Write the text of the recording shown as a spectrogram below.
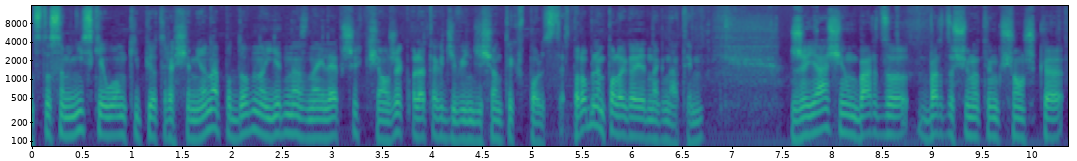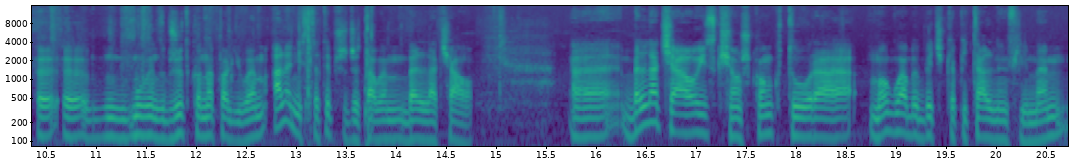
więc to są niskie łąki Piotra Siemiona, podobno jedna z najlepszych książek o latach 90. w Polsce. Problem polega jednak na tym, że ja się bardzo, bardzo się na tę książkę, e, e, mówiąc brzydko, napaliłem, ale niestety przeczytałem Bella Ciao. E, Bella Ciao jest książką, która mogłaby być kapitalnym filmem,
